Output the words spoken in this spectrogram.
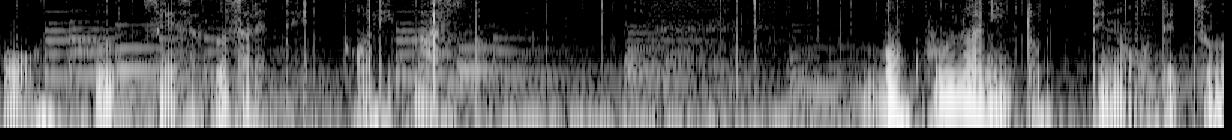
多く制作されておりますと。僕らにとっての鉄腕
